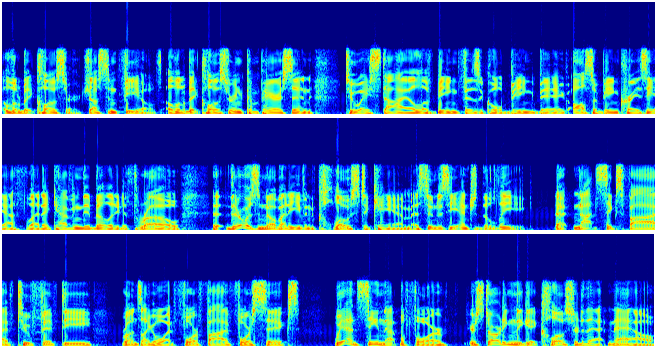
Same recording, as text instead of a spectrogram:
a little bit closer. Justin Fields, a little bit closer in comparison to a style of being physical, being big, also being crazy athletic, having the ability to throw. There was nobody even close to Cam as soon as he entered the league. Not 6'5, 250 runs like a what four five four six. We hadn't seen that before. You're starting to get closer to that now.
